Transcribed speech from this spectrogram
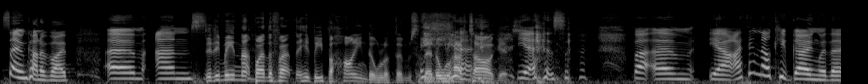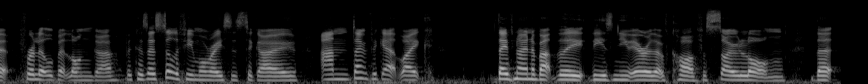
same kind of vibe. Um, and Did he mean that by the fact that he'd be behind all of them, so they'd all Yeah. have targets? Yes, but um, yeah, I think they'll keep going with it for a little bit longer because there's still a few more races to go. And don't forget, like they've known about the these new era of car for so long that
